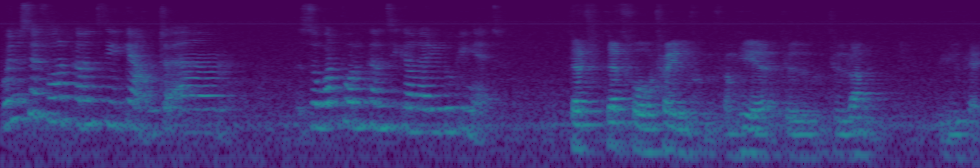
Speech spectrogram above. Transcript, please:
when you say foreign currency account, um, so what foreign currency account are you looking at? That's, that's for trading from, from here to, to London, the UK.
